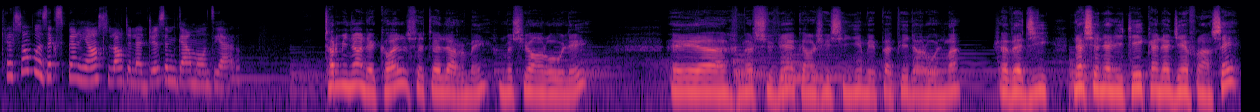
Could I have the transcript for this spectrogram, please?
Quelles sont vos expériences lors de la Deuxième Guerre mondiale? Terminant l'école, c'était l'armée. Je me suis enrôlé. Et euh, je me souviens quand j'ai signé mes papiers d'enrôlement, j'avais dit nationalité canadien-français.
